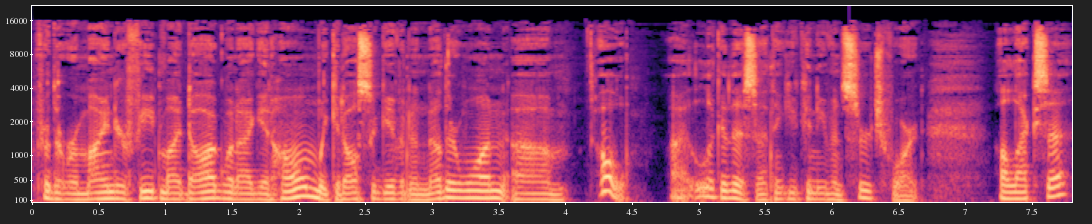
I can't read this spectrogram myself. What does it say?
for the reminder, feed my dog when I get home. We could also give it another one. Um, oh, look at this. I think you can even search for it. Alexa,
